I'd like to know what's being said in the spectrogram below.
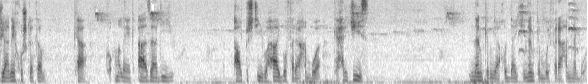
ژیانەی خوشکەکەم کە کۆمەڵێک ئازادی و پاڵپشتی وەهای بۆ فەراهەم بووە کە هەرگیز نەنکم یاخود دایکی نەنکم بۆی فەراهەم نەبووە.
